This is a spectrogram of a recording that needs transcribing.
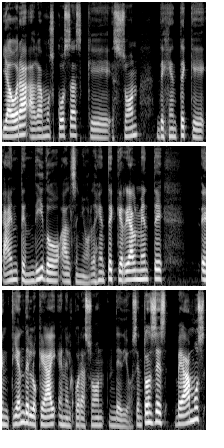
y ahora hagamos cosas que son de gente que ha entendido al Señor, de gente que realmente entiende lo que hay en el corazón de Dios. Entonces, veamos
